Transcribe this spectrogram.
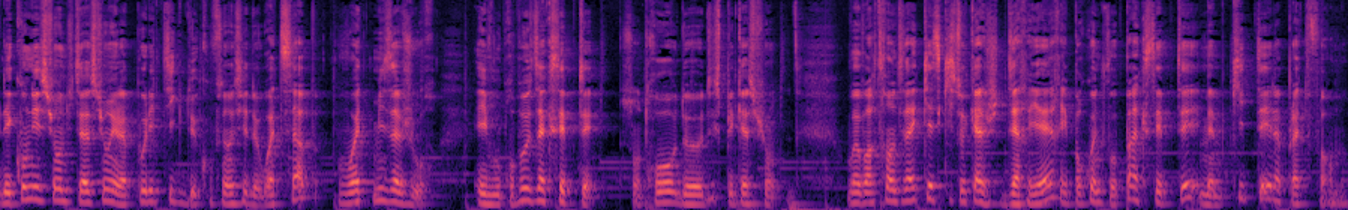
Les conditions d'utilisation et la politique de confidentialité de WhatsApp vont être mises à jour. Et il vous propose d'accepter, sans trop d'explications. On va voir très en détail qu'est-ce qui se cache derrière et pourquoi il ne faut pas accepter et même quitter la plateforme.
